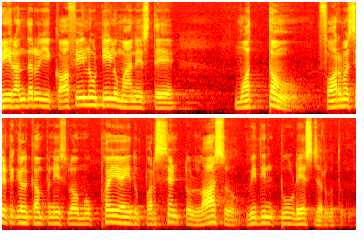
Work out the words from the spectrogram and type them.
మీరందరూ ఈ కాఫీలు టీలు మానేస్తే మొత్తం ఫార్మసిటికల్ కంపెనీస్లో ముప్పై ఐదు percent loss within two days జరుగుతుంది.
